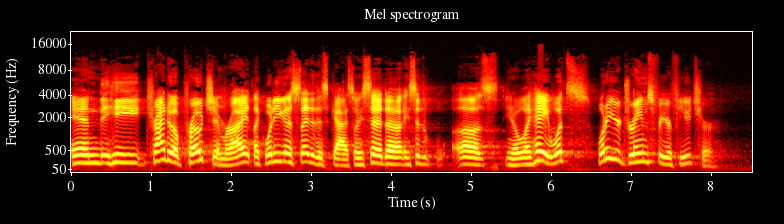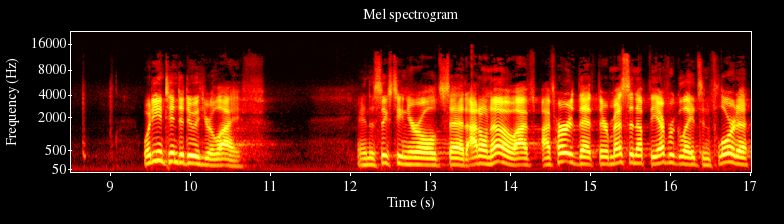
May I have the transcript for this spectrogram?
And he tried to approach him, right? Like, what are you going to say to this guy? So he said, uh, he said, uh, you know, like, hey, what's what are your dreams for your future? What do you intend to do with your life? And the 16 year old said, I don't know. I've, I've heard that they're messing up the Everglades in Florida.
